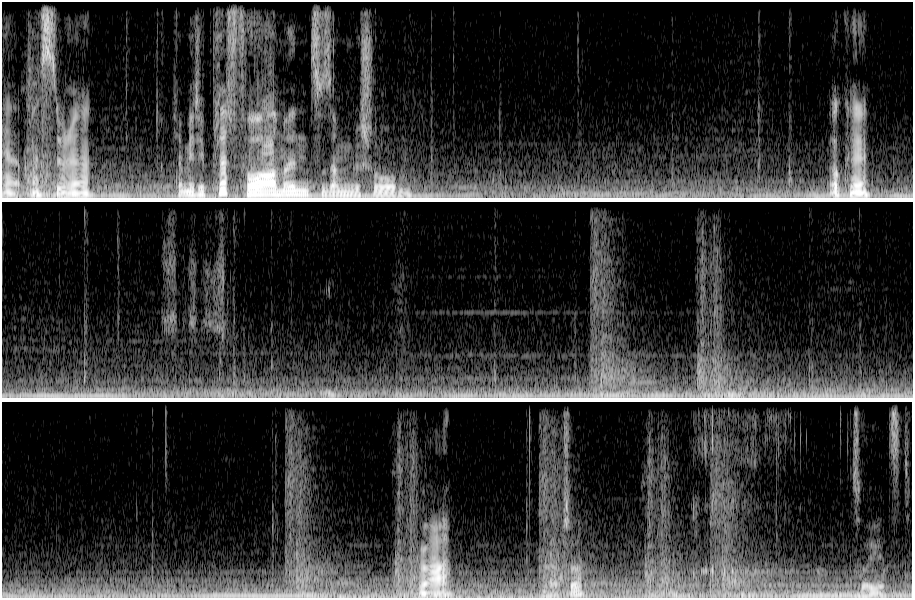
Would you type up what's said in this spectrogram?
Ja, was machst du da? Ich habe mir die Plattformen zusammengeschoben. Okay. Ja. Warte. So, jetzt.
